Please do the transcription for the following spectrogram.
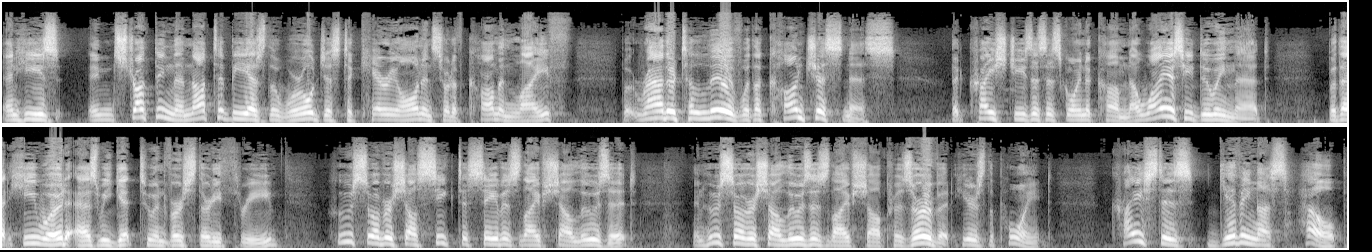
And he's instructing them not to be as the world, just to carry on in sort of common life, but rather to live with a consciousness that Christ Jesus is going to come. Now, why is he doing that? But that he would, as we get to in verse 33, whosoever shall seek to save his life shall lose it, and whosoever shall lose his life shall preserve it. Here's the point Christ is giving us help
